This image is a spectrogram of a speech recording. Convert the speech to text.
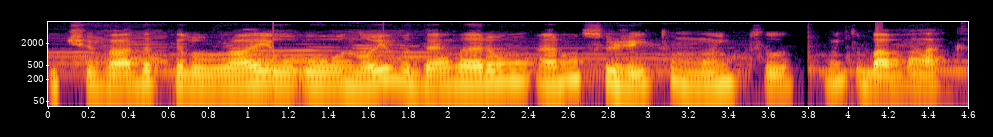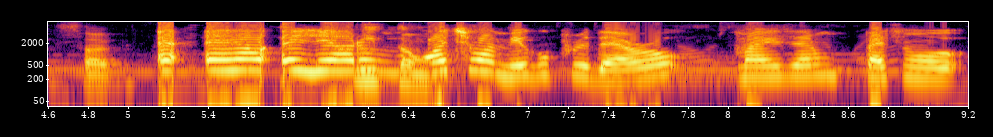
Motivada pelo Roy, o, o noivo dela era um, era um sujeito muito, muito babaca, sabe? É, era- ele era Então. um ótimo amigo pro Daryl, mas era um péssimo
